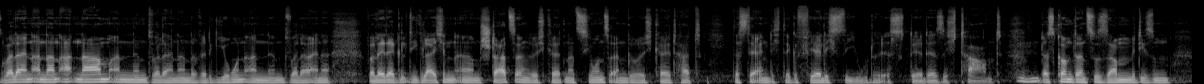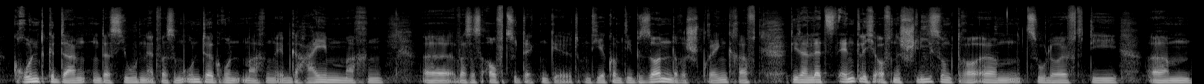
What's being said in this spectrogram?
Weil er einen anderen Namen annimmt, weil er eine andere Religion annimmt, weil er, eine, weil er die gleiche ähm, Staatsangehörigkeit, Nationsangehörigkeit hat, dass der eigentlich der gefährlichste Jude ist, der, der sich tarnt. Mhm. Das kommt dann zusammen mit diesem Grundgedanken, dass Juden etwas im Untergrund machen, im Geheimen machen, äh, was es aufzudecken gilt. Und hier kommt die besondere Sprengkraft, die dann letztendlich auf eine Schließung ähm, zuläuft, die ähm,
